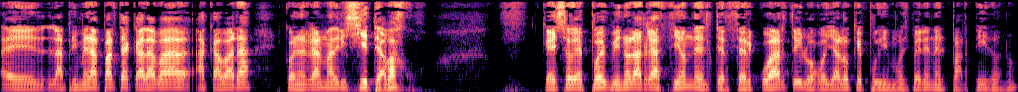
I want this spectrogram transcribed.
eh, la primera parte acababa acabara con el Real Madrid 7 abajo. Que eso después vino la reacción del tercer cuarto y luego ya lo que pudimos ver en el partido, ¿no?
